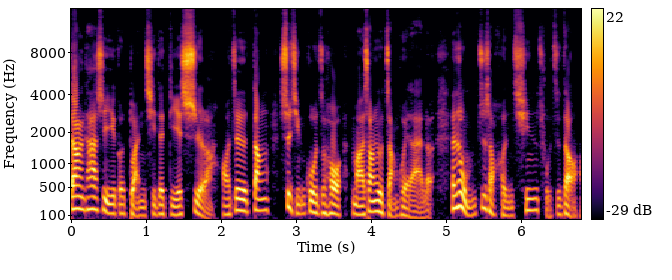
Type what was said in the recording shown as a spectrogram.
当然，它是一个短期的跌势了啊，这个当事情过之后，马上又涨回来了。但是我们至少很清楚知道，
